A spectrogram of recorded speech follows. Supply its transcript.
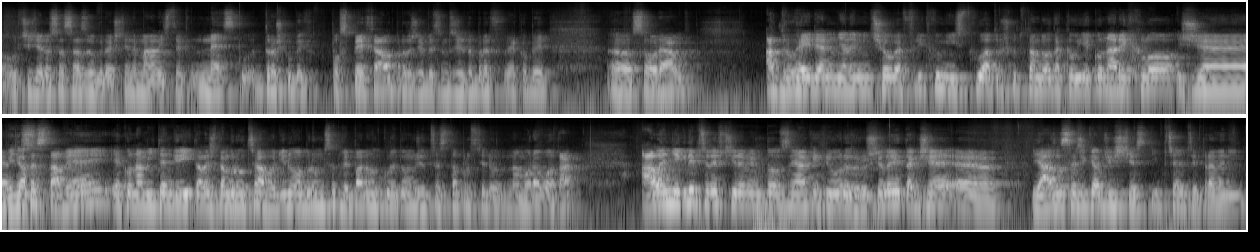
určitě do Sasazu, kdo ještě nemá lístek. Ne, trošku bych pospěchal, protože myslím si, že to bude jakoby uh, sold out. A druhý den měli mít show ve Flítku místku a trošku to tam bylo takový jako narychlo, že Viděl se stavěj jako na meet and greet, ale že tam budou třeba hodinu a budou muset vypadnout kvůli tomu, že cesta prostě do, na Moravu a tak. Ale někdy předevčírem jim to z nějakých důvodů zrušili, takže eh, já zase říkám, že štěstí přeje připravený.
